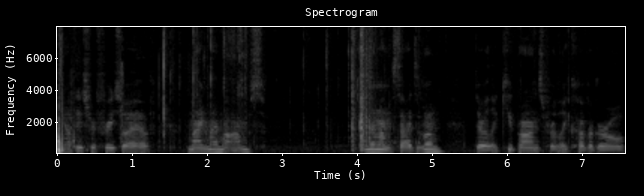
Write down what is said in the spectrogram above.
They're out these for free, so I have mine and my mom's. And then on the sides of them, there are like coupons for like CoverGirl,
